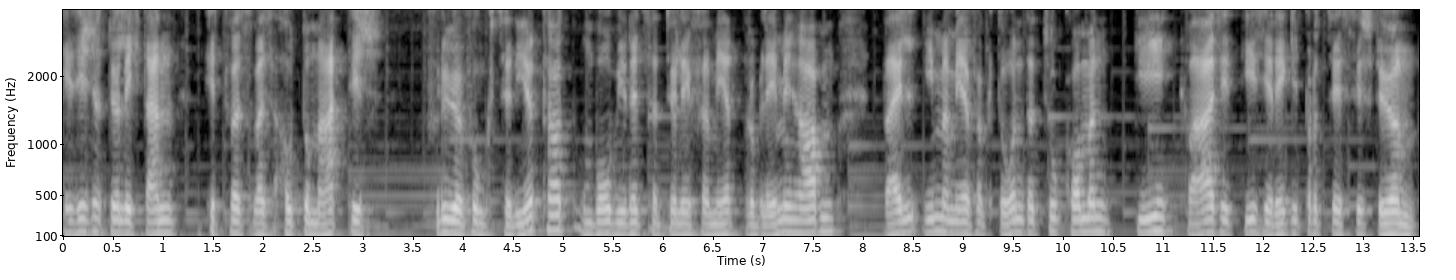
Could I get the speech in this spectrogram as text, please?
das ist natürlich dann etwas, was automatisch früher funktioniert hat und wo wir jetzt natürlich vermehrt Probleme haben, weil immer mehr Faktoren dazukommen, die quasi diese Regelprozesse stören.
